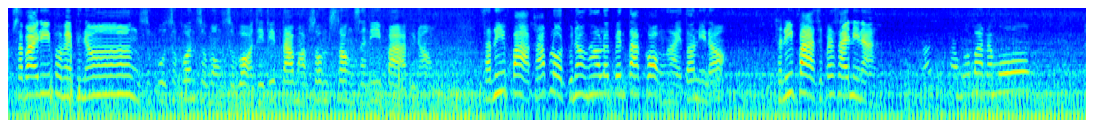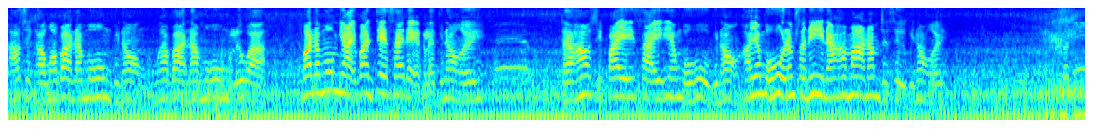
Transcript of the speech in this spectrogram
บสบายดีพ่อแม่พี่น้องสกุลสกลสมองสบอที่ติดตามหับส้มซ่องสนีป่าพี่น้องสนีป่าครับโหลดพี่น้องเฮาเลยเป็นตากล้องให้ตอนนี้เนาะสนีป่าสิไปไสนี่นะคำว่าบ้านน้ำมูกเฮาสิเข้ามาบ้านนามุงพี่น้อง เมื่อบ้านนามุงหรือว่าบ้านนามุงใหญ่บ้านเจ๊ไซแดกอะไรพี่น้องเอ้ยแม่แต่เฮาสิไปไสยังบ่ฮู้พี่น้องเฮายังบ่ฮู้น้ำสนีนะเฮามาน้ำซื่อๆพี่น้องเอ้ย สนี่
